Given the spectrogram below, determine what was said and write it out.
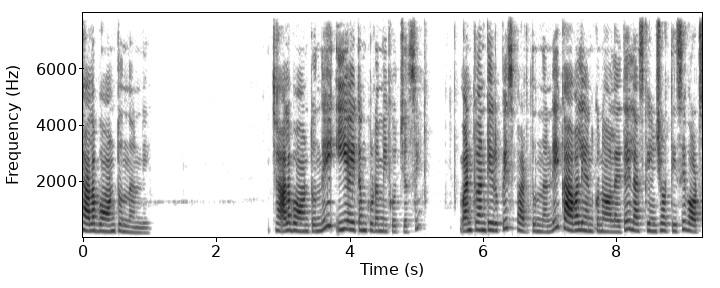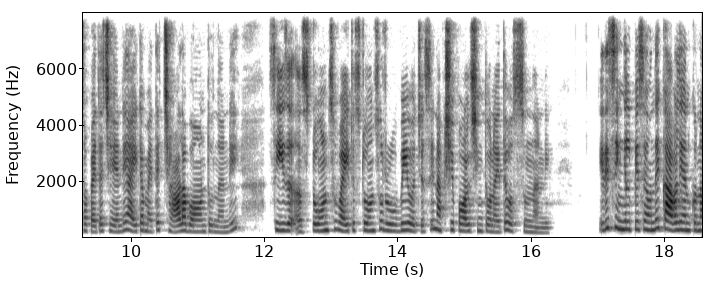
చాలా బాగుంటుందండి. చాలా బాగుంటుంది. ఈ ఐటెం కూడా మీకు వచ్చేసి వన్ ట్వంటీ రూపీస్ పడుతుందండి. కావాలి అనుకున్న వాళ్ళైతే ఇలా స్క్రీన్ షాట్ తీసి వాట్సాప్ అయితే చేయండి. ఐటెం అయితే చాలా బాగుంటుందండి. CZ stones white stones ruby వచ్చేసి నక్షి పాలిషింగ్తోనైతే వస్తుందండి. ఇది సింగిల్ పీసే ఉంది. కావాలి అనుకున్న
